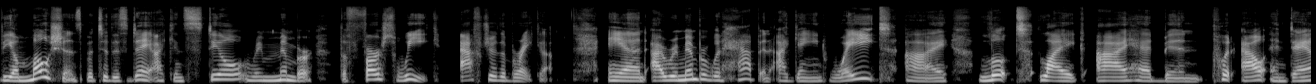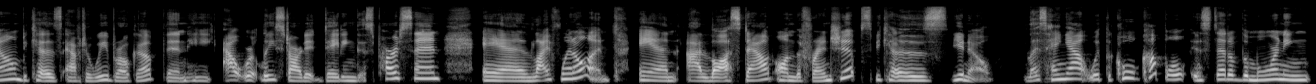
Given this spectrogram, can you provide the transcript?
the emotions but to this day I can still remember the first week after the breakup. And I remember what happened. I gained weight. I looked like I had been put out and down because after we broke up, then he outwardly started dating this person and life went on. And I lost out on the friendships because, you know, let's hang out with the cool couple instead of the mourning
